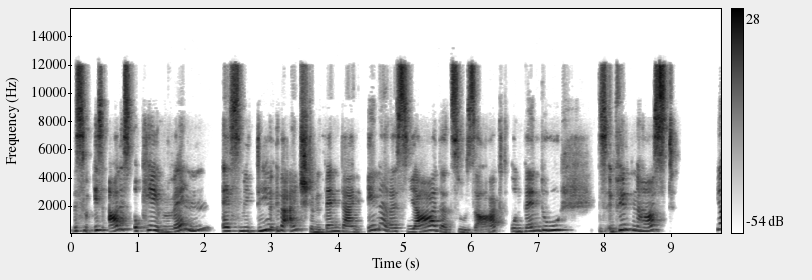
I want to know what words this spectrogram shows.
Das ist alles okay, wenn es mit dir übereinstimmt, wenn dein inneres Ja dazu sagt und wenn du das Empfinden hast, ja,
